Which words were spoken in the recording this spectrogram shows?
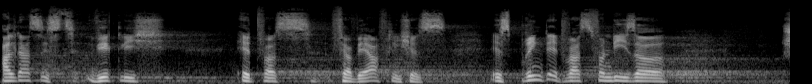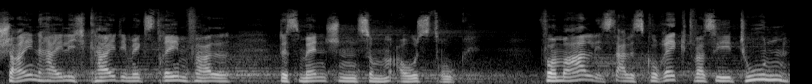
All das ist wirklich etwas Verwerfliches. Es bringt etwas von dieser Scheinheiligkeit im Extremfall des Menschen zum Ausdruck. Formal ist alles korrekt, was sie tun.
